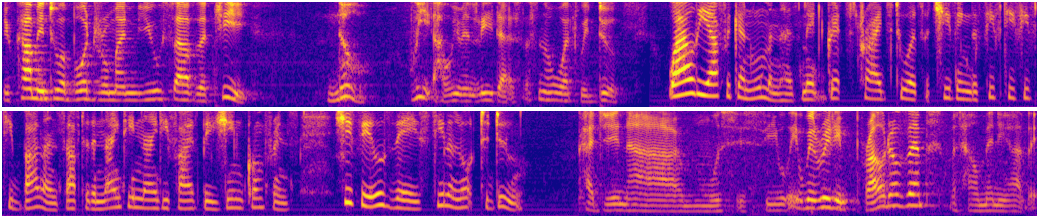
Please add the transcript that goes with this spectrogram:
You come into a boardroom and you serve the tea. No, we are women leaders. That's not what we do. While the African woman has made great strides towards achieving the 50-50 balance after the 1995 Beijing conference, she feels there is still a lot to do. Kagina, Musisi, we're really proud of them, but how many are they?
